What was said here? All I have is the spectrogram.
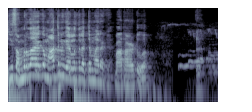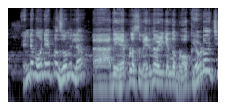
ഈ സമ്പ്രദായമൊക്കെ മാറ്റണം കേരളത്തിലെ അച്ഛന്മാരൊക്കെ. ബാ താഴോട്ട് പോവാ. എന്റെ മോന്റെ എ പ്ലസ് ഒന്നില്ല ആ, അത് എ പ്ലസ് വരുന്ന വഴിക്ക് എന്തോ ബ്ലോക്ക് എവിടെ വെച്ച്?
